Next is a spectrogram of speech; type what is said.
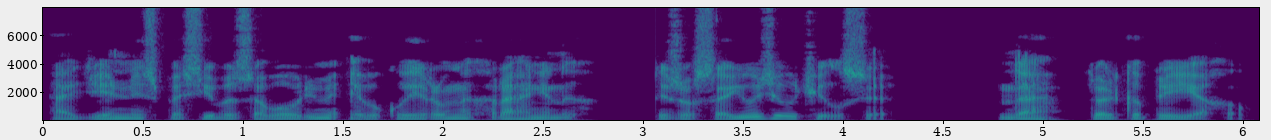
Отдельное спасибо за вовремя эвакуированных раненых. Ты же в Союзе учился? Да, только приехал.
